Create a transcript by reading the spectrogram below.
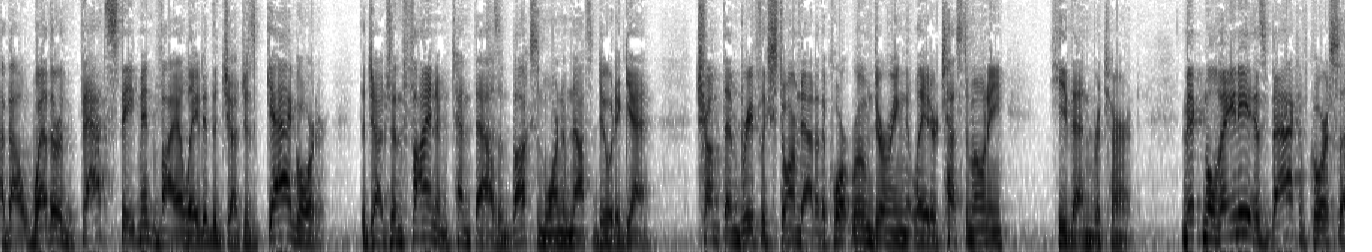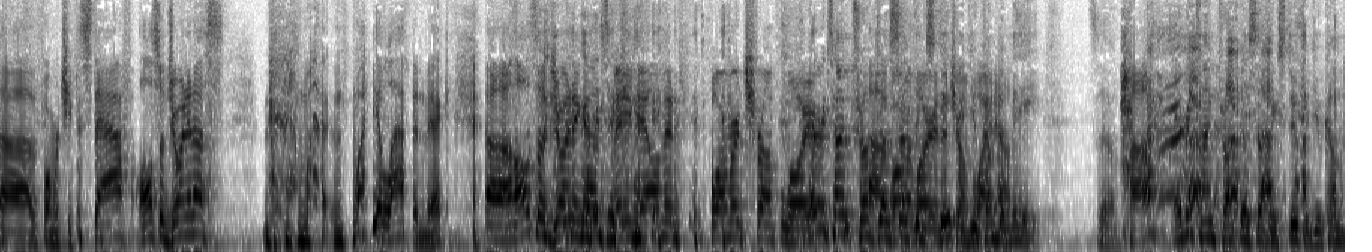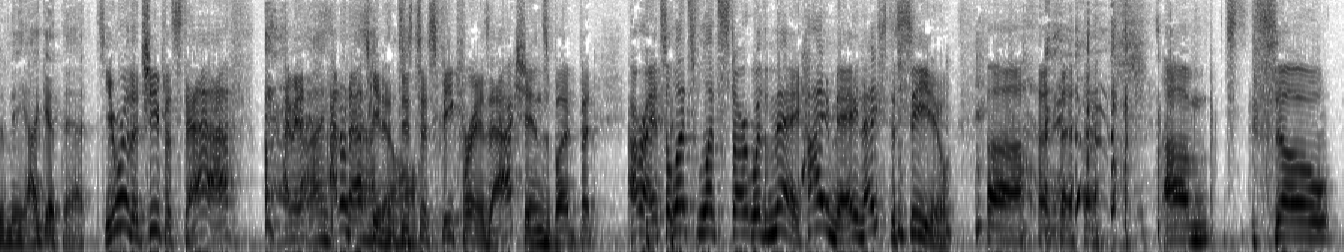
about whether that statement violated the judge's gag order. The judge then fined him 10,000 bucks and warned him not to do it again. Trump then briefly stormed out of the courtroom during later testimony. He then returned. Mick Mulvaney is back, of course, uh, the former chief of staff. Also joining us, why are you laughing, Mick? Uh, also joining us, May Mailman, former Trump lawyer. Every time Trump does uh, something stupid, you White come House. to me. So huh? every time Trump does something stupid, you come to me. I get that. So. You were the chief of staff. I mean, I, I don't ask I you to just to speak for his actions, but but all right, so let's let's start with May. Hi, May. Nice to see you. Uh, um, so,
